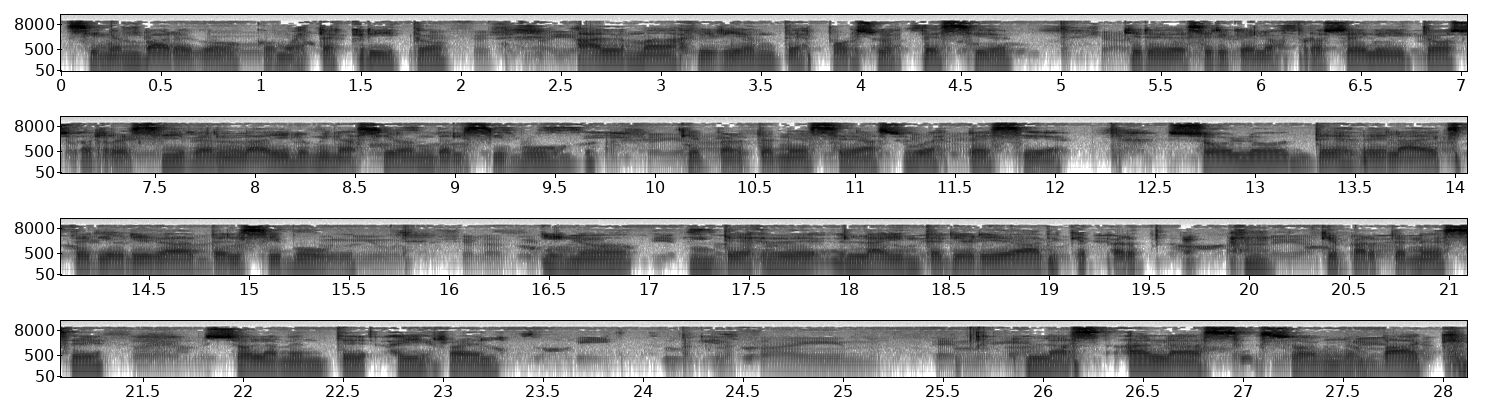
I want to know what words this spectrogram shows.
Sin embargo, como está escrito, almas vivientes por su especie, quiere decir que los prosélitos reciben la iluminación del sibug que pertenece a su especie, solo desde la exterioridad del sibug y no desde la interioridad que, pertenece solamente a Israel. Las alas son Bak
